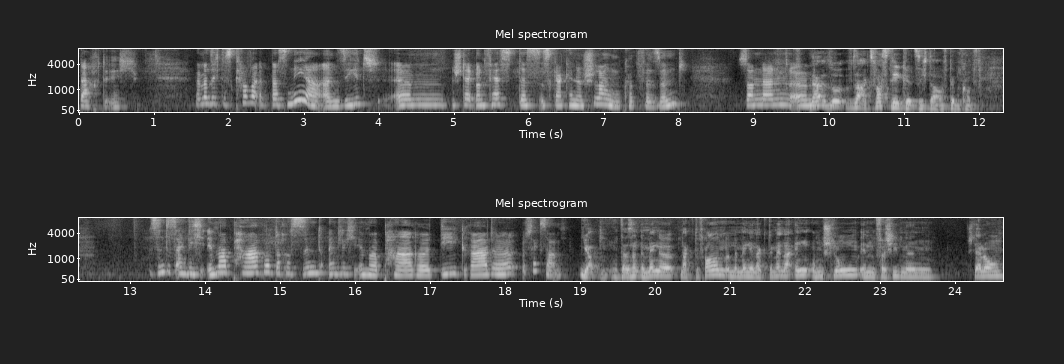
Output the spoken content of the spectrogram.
dachte ich. Wenn man sich das Cover etwas näher ansieht, ähm, stellt man fest, dass es gar keine Schlangenköpfe sind, sondern ähm, Na, also sag's, was regelt sich da auf dem Kopf? Sind es eigentlich immer Paare? Doch es sind eigentlich immer Paare, die gerade Sex haben. Ja, da sind eine Menge nackte Frauen und eine Menge nackte Männer eng umschlungen in verschiedenen Stellungen.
